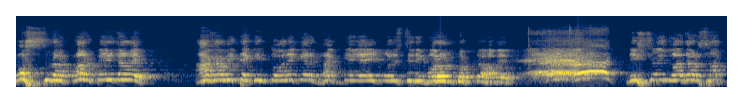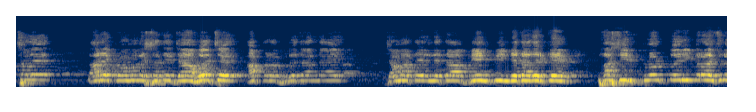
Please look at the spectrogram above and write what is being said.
দস্যুরা পার পেয়ে যায়, আগামীতে কিন্তু অনেকের ভাগ্যে এই পরিস্থিতি বরণ করতে হবে। নিশ্চয়ই দু হাজার সাত সালে তারেক রহমানের সাথে যা হয়েছে, আপনারা ভুলে যান নাই। জামাতের নেতা, বিএনপির নেতাদেরকে ফাঁসির প্লট তৈরি করা হয়েছিল,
